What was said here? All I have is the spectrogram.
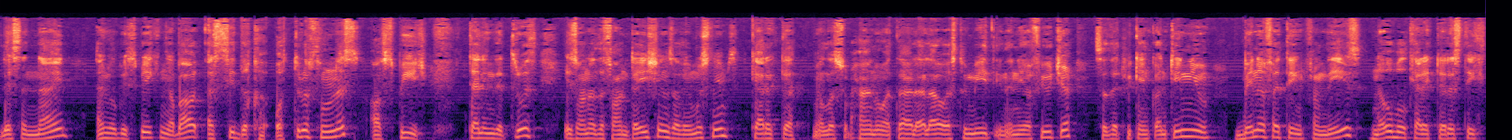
lesson 9 and we'll be speaking about as-sidq or truthfulness of speech. Telling the truth is one of the foundations of a Muslim's character. May Allah subhanahu wa ta'ala allow us to meet in the near future so that we can continue benefiting from these noble characteristics,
